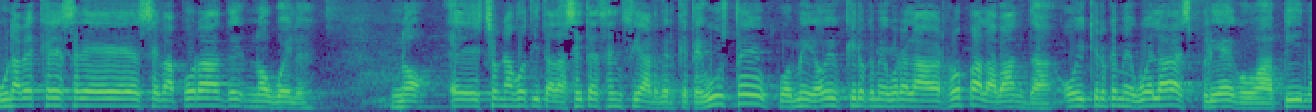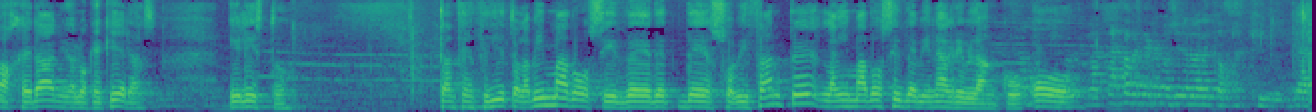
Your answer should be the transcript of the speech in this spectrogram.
Una vez que se, se evapora, no huele. No, he hecho una gotita de aceite esencial del que te guste, pues mira, hoy quiero que me huela la ropa a lavanda, hoy quiero que me huela a espliego, a pino, a geranio, a lo que quieras. Y listo. Tan sencillito, la misma dosis de, de- de suavizante, la misma dosis de vinagre blanco. O, La caja la tenemos llena de cosas químicas.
